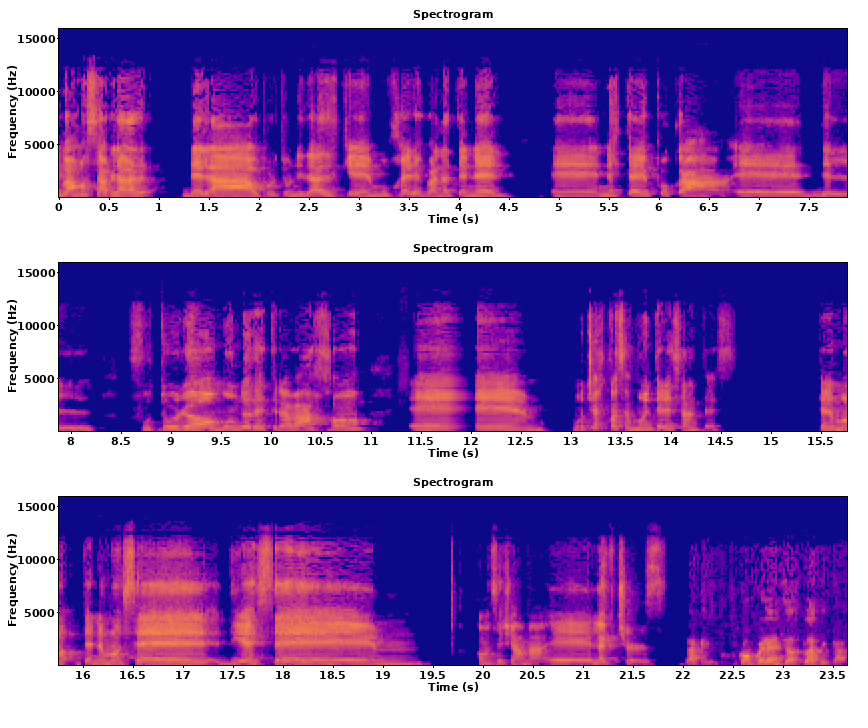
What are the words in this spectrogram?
vamos a hablar de las oportunidades que mujeres van a tener en esta época del futuro mundo de trabajo. Eh, muchas cosas muy interesantes. Tenemos, tenemos 10, eh, eh, ¿cómo se llama? lectures. Conferencias, pláticas.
